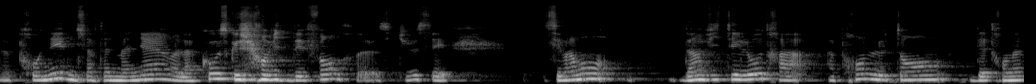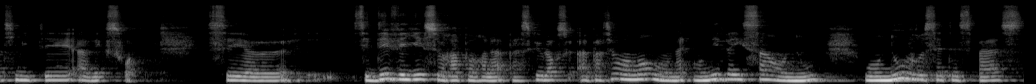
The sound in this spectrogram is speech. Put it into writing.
euh, prôner d'une certaine manière, la cause que j'ai envie de défendre, euh, si tu veux, c'est, c'est vraiment d'inviter l'autre à, à, prendre le temps d'être en intimité avec soi. C'est c'est d'éveiller ce rapport-là, parce que lorsque, à partir du moment où on, éveille ça en nous, où on ouvre cet espace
